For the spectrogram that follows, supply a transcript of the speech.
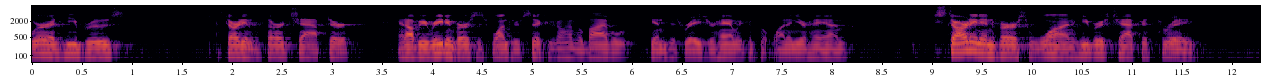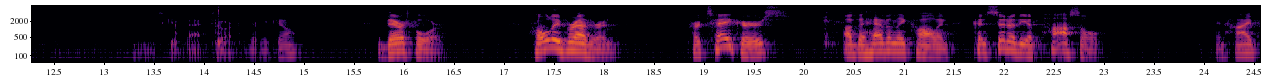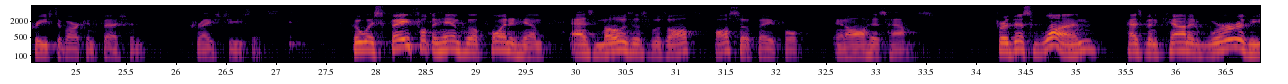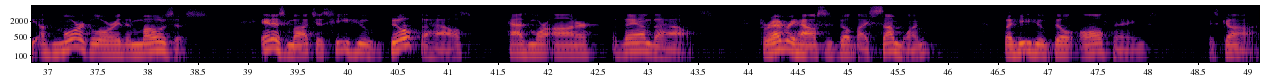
we're in Hebrews, starting the third chapter, and I'll be reading verses 1 through 6. If you don't have a Bible, again, just raise your hand. We can put one in your hand. Starting in verse 1, Hebrews chapter 3. Let's get back to our, there we go. Therefore, holy brethren, partakers of the heavenly calling, consider the apostle and high priest of our confession, Christ Jesus, who was faithful to him who appointed him, as Moses was also faithful in all his house. For this one has been counted worthy of more glory than Moses, inasmuch as he who built the house has more honor than the house. For every house is built by someone, but he who built all things is God.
